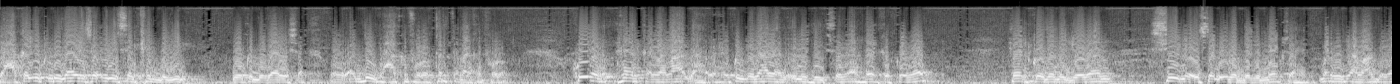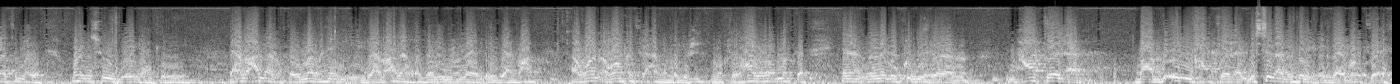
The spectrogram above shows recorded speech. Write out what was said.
waxaa kaloo ku dadaalaysaa inaysan ka degin way ku dadaalaysaa. Oo adduunka waxaa ka furo tartanaa ka furo. Kuwa heerka labaad ah waxay ku dadaalaan inay hiigsadaan heerka koowaad marka jaamacadda waa timada waa lasugu geynaa keliya jaamacadan qiimo lahayn iyo jaamacadan qadarimo lahayn iyo jaamacad aqoon aqoon ka fiicanna ma jirto moogta waxaa rabaa marka inaan inaga ku dhiiranaano maxaa keenaa baabi'in maxaa keenaa dhisidaaba heli kartaa moogtahay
